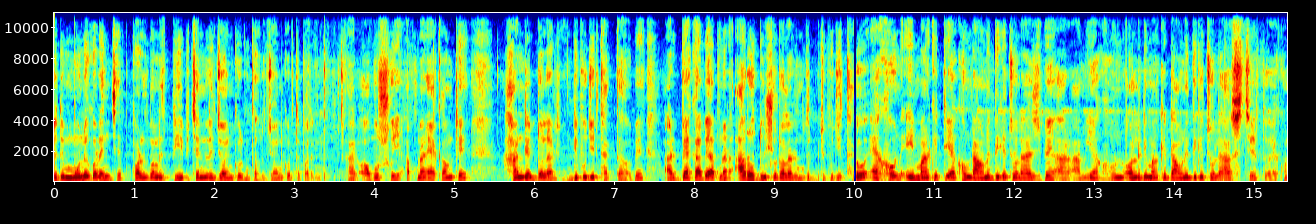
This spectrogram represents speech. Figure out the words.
যদি মনে করেন যে ফর এক্সাম্পল ভিএপি চ্যানেলে জয়েন করবেন, তাহলে জয়েন করতে পারেন। আর অবশ্যই আপনার অ্যাকাউন্টে হান্ড্রেড ডলার ডিপোজিট থাকতে হবে আর ব্যাকআপে আপনার আরও দুশো ডলারের মতো ডিপোজিট থাকে তো এখন এই মার্কেটটি এখন ডাউনের দিকে চলে আসবে আর আমি এখন অলরেডি মার্কেট ডাউনের দিকে চলে আসছে। তো এখন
